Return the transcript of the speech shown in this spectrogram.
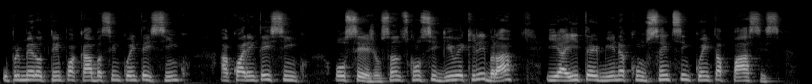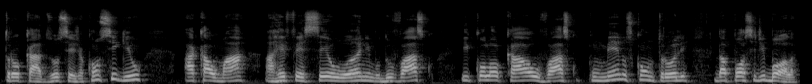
o primeiro tempo acaba 55 a 45. Ou seja, o Santos conseguiu equilibrar e aí termina com 150 passes trocados. Ou seja, conseguiu acalmar, arrefecer o ânimo do Vasco e colocar o Vasco com menos controle da posse de bola.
